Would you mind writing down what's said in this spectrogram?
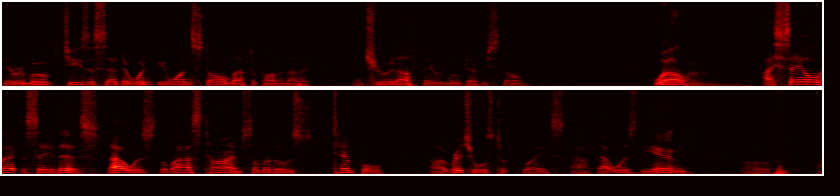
They removed, Jesus said there wouldn't be one stone left upon another. And true enough, they removed every stone. Well, I say all that to say this. That was the last time some of those temple uh, rituals took place. Uh, that was the end of uh,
